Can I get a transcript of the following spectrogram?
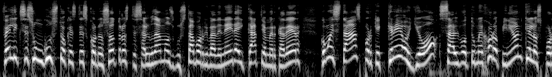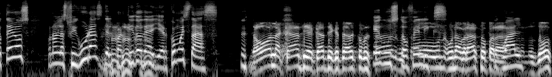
Félix, es un gusto que estés con nosotros. Te saludamos Gustavo Rivadeneira y Katia Mercader. ¿Cómo estás? Porque creo yo, salvo tu mejor opinión, que los porteros fueron las figuras del partido de ayer. ¿Cómo estás? Hola, Katia, Katia, ¿qué tal? ¿Cómo estás? Qué gusto, Félix. Un, abrazo para, para, los dos.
